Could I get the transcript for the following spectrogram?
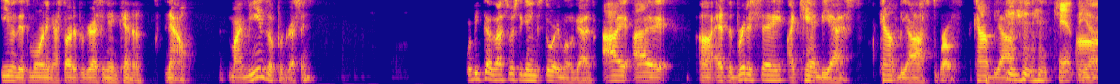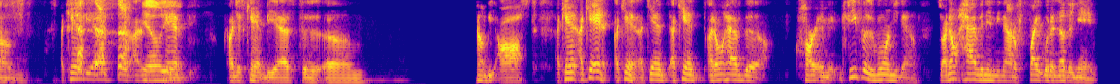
even this morning I started progressing in Kena. Now, my means of progressing were because I switched the game to story mode, guys. I, I, uh, as the British say, I can't be asked. I can't be asked, bro. I can't be asked. Can't be Um, asked. I can't be asked to. I just can't. I just can't be asked to. Um, can't be asked. I can't. I can't. I can't. I can't. I can't. I don't have the heart in me. FIFA has worn me down, so I don't have it in me now to fight with another game.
